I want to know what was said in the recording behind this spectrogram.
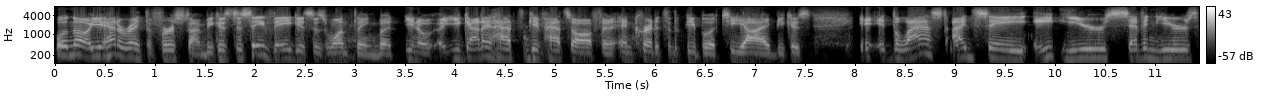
Well, no, you had it right the first time because to say Vegas is one thing, but you know you got to hat, give hats off and, and, credit to the people at TI because it, it, the last I'd say eight years, seven years,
